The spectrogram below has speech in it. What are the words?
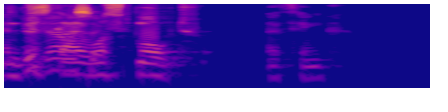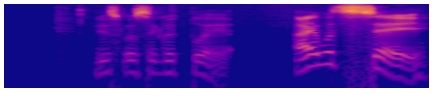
And this that guy was a- was smoked, I think. This was a good play. I would say,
